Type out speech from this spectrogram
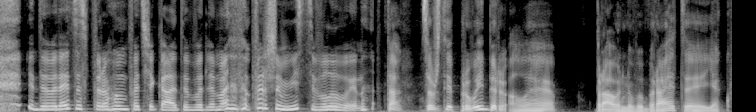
І доведеться з пирогом почекати, бо для мене на першому місці були вина. Так, завжди про вибір, але правильно вибирайте, як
